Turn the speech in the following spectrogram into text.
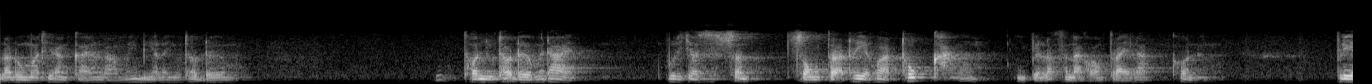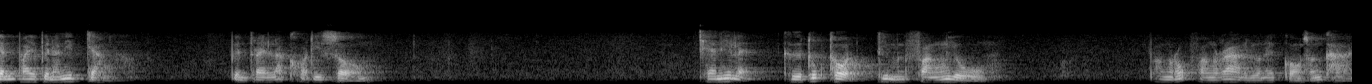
เราดูมาที่ร่างกายของเราไม่มีอะไรอยู่เท่าเดิม ทนอยู่เท่าเดิมไม่ได้พุทธเจ้าทรงตรัสเรียกว่าทุกขังนี่เป็นลักษณะของไตรลักษณ์ข้อหนึ่ง เปลี่ยนไปเป็นอนิจจัง เป็นไตรลักษณ์ข้อที่สองแค่นี้แหละ คือทุกโทษที่มันฝังอยู่ฝังรกฝังรากอยู่ในกองสังขาร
